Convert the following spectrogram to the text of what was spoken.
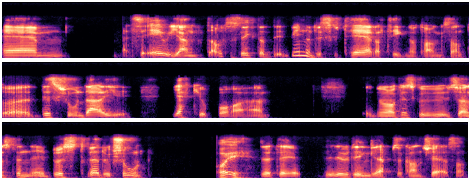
Eh, men så er jo jenter til slik at de begynner å diskutere ting og tang. sant? Og Diskusjonen der gikk jo på eh, noen skulle så ønsket en brystreduksjon. Oi. Dette det er jo et inngrep som kan skje. Sånn.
